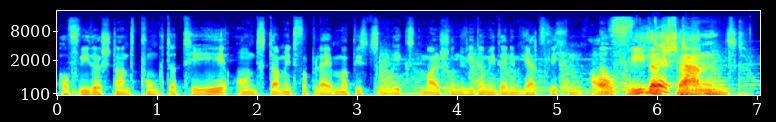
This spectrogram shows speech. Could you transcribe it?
auf widerstand.at und damit verbleiben wir bis zum nächsten Mal schon wieder mit einem herzlichen Auf, auf Widerstand. Widerstand.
